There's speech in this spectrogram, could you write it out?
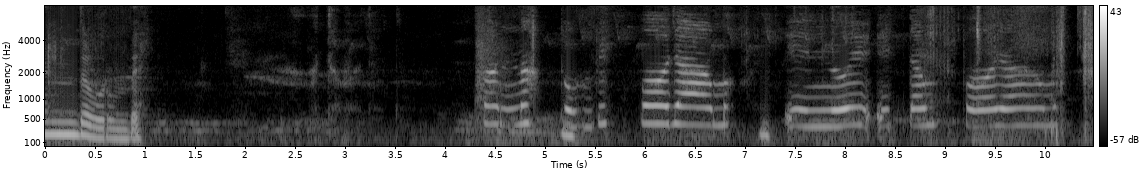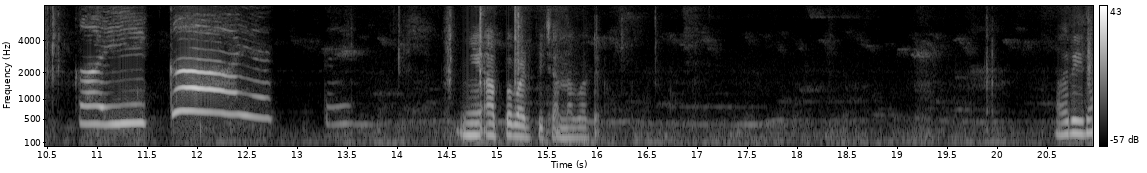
എന്താ ഉറുമ്പേ? നീ അപ്പ പഠിപ്പിച്ച അന്ന പാട്ട്. അറിയില്ല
